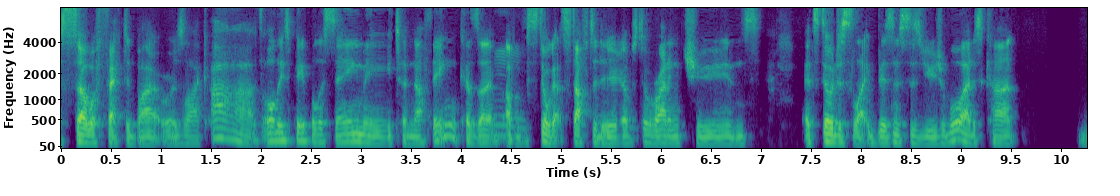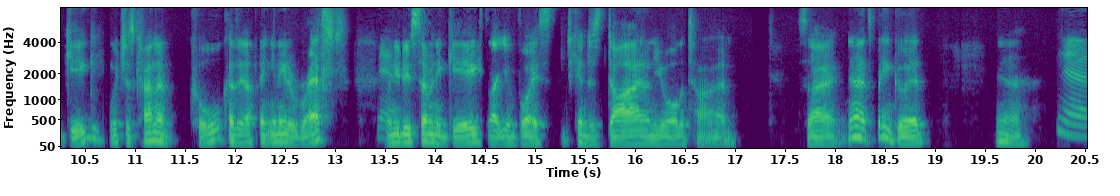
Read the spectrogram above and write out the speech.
so affected by it where it was like ah all these people are seeing me to nothing because i've Mm. still got stuff to do i'm still writing tunes it's still just like business as usual i just can't gig which is kind of cool because i think you need a rest Yeah. when you do so many gigs, like your voice can just die on you all the time. So yeah, it's been good. Yeah. Yeah,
